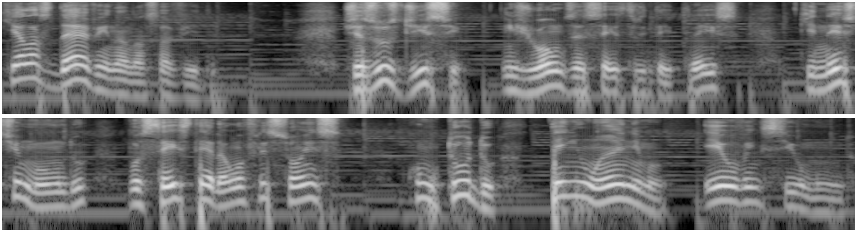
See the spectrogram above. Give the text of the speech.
que elas devem na nossa vida. Jesus disse em João 16,33 que neste mundo vocês terão aflições. Contudo, tenham ânimo, eu venci o mundo.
